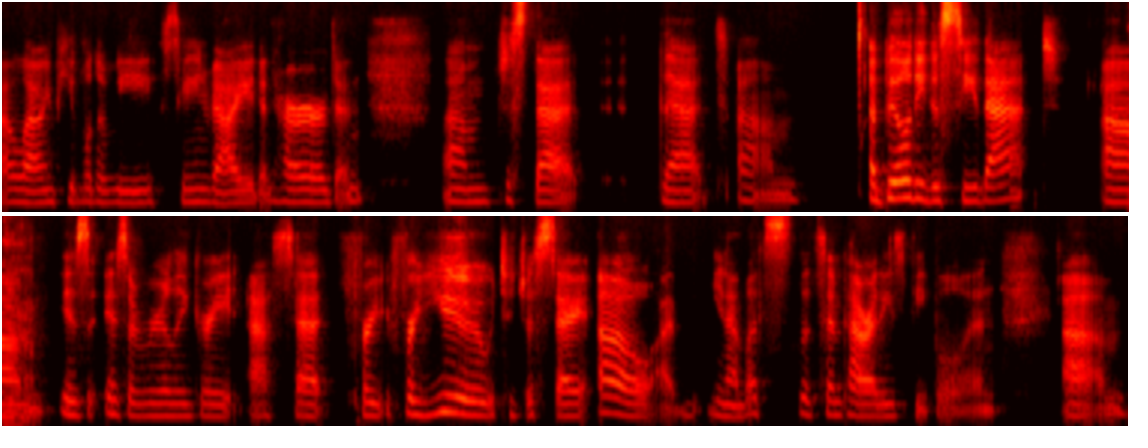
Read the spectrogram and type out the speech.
allowing people to be seen, valued, and heard, and um, just that that um, ability to see that um, is is a really great asset for for you to just say, oh, I, you know, let's let's empower these people and um,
